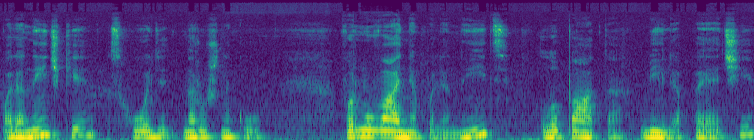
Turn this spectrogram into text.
Палянички сходять на рушнику. Формування паляниць, лопата біля печі,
